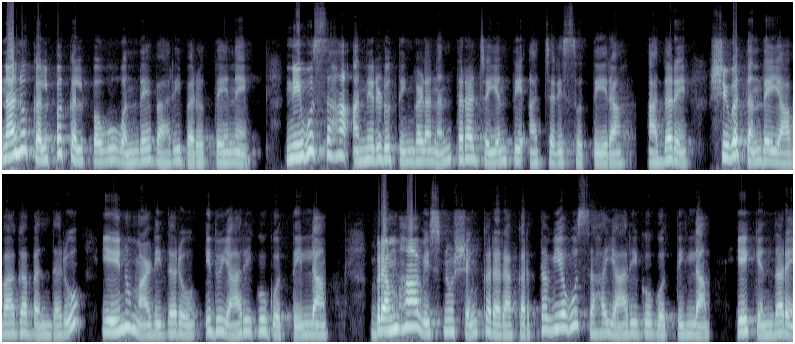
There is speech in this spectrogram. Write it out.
ನಾನು ಕಲ್ಪಕಲ್ಪವು ಒಂದೇ ಬಾರಿ ಬರುತ್ತೇನೆ. ನೀವು ಸಹ ಹನ್ನೆರಡು ತಿಂಗಳ ನಂತರ ಜಯಂತಿ ಆಚರಿಸುತ್ತೀರಾ? ಆದರೆ ಶಿವ ತಂದೆ ಯಾವಾಗ ಬಂದರು ಏನು ಮಾಡಿದರು ಇದು ಯಾರಿಗೂ ಗೊತ್ತಿಲ್ಲ. ಬ್ರಹ್ಮ, ವಿಷ್ಣು, ಶಂಕರರ ಕರ್ತವ್ಯವೂ ಸಹ ಯಾರಿಗೂ ಗೊತ್ತಿಲ್ಲ. ಏಕೆಂದರೆ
